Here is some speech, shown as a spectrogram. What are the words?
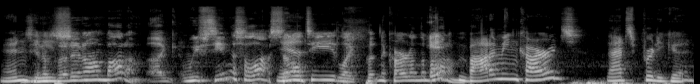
And He's gonna put it on bottom. Like we've seen this a lot. Yeah. Subtlety, like putting the card on the it bottom. bottoming cards. That's pretty good.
